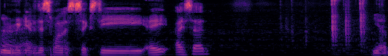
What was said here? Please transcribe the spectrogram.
All Let me give this one a 68, I said. Yep.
